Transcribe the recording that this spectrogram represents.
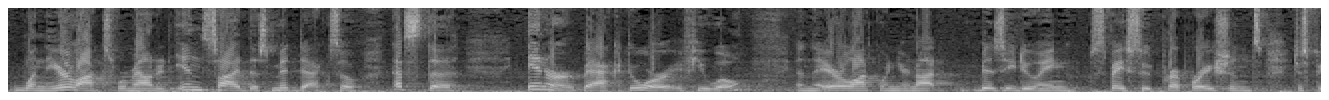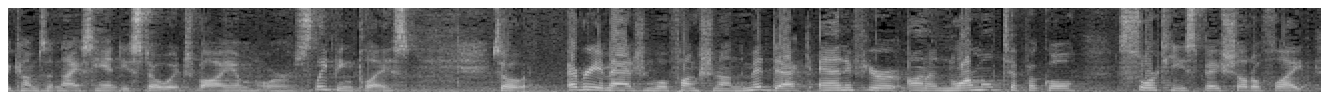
when the airlocks were mounted inside this middeck. So that's the inner back door, if you will. And the airlock, when you're not busy doing spacesuit preparations, just becomes a nice handy stowage volume or sleeping place. So every imaginable function on the middeck, and if you're on a normal, typical sortie space shuttle flight,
